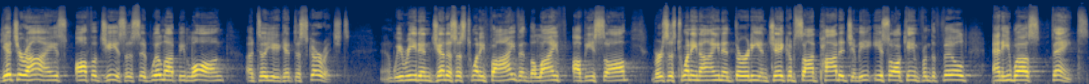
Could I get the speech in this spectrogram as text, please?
get your eyes off of Jesus, it will not be long until you get discouraged. And we read in Genesis 25 in the life of Esau, verses 29 and 30, and Jacob sawed pottage, and Esau came from the field, and he was faint.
